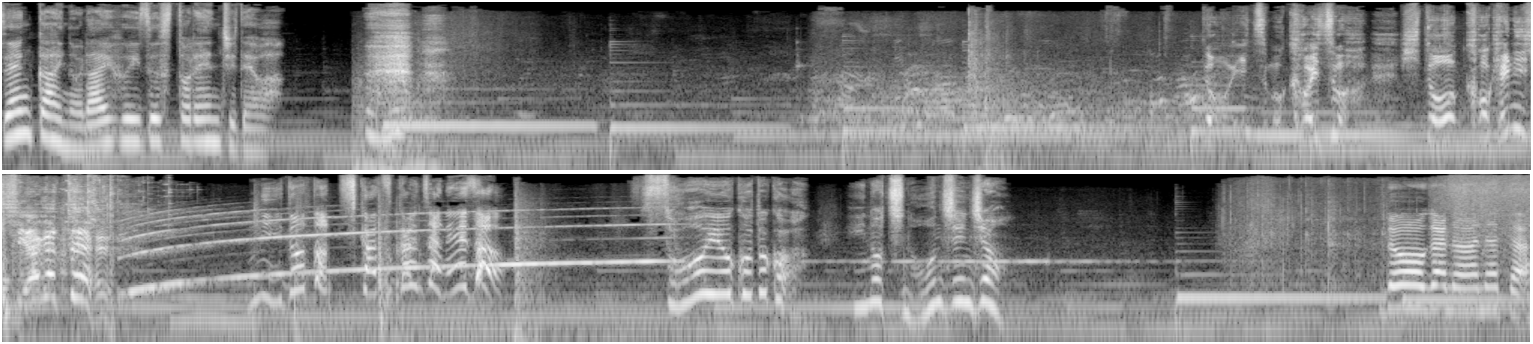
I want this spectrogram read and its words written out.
前回のライフイズストレンジでは。どいつもこいつも人をコケにしやがって！二度と近づくんじゃねえぞ！そういうことか。命の恩人じゃん。動画のあなた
